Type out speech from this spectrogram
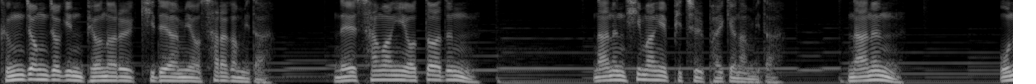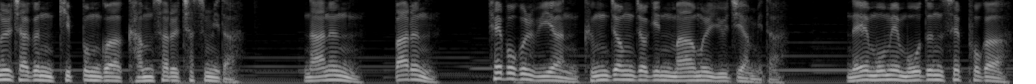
긍정적인 변화를 기대하며 살아갑니다. 내 상황이 어떠하든 나는 희망의 빛을 발견합니다. 나는 오늘 작은 기쁨과 감사를 찾습니다. 나는 빠른 회복을 위한 긍정적인 마음을 유지합니다. 내 몸의 모든 세포가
